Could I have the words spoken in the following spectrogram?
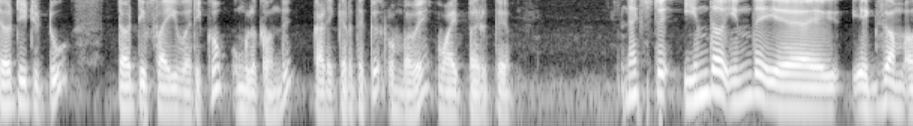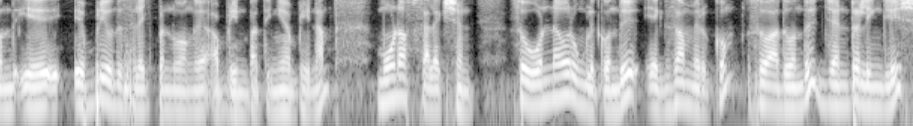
thirty two to thirty five வரைக்கும் உங்களுக்கு வந்து கிடைக்கிறதுக்கு ரொம்பவே வாய்ப்பு இருக்குது நெக்ஸ்ட்டு இந்த இந்த எக்ஸாம் வந்து எ- எப்படி வந்து செலக்ட் பண்ணுவாங்க அப்படின்னு பார்த்தீங்க அப்படின்னா mode of selection so one hour உங்களுக்கு வந்து எக்ஸாம் இருக்கும். ஸோ அது வந்து general English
